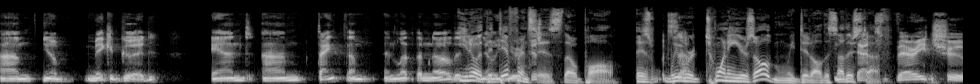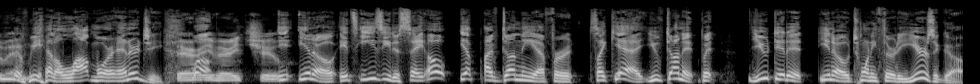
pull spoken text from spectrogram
Um, you know make it good and um, thank them and let them know that you know what the you're difference just- is, though, Paul. Is we that? were 20 years old when we did all this other that's stuff. very true man We had a lot more energy. very Well, very true y- you know, it's easy to say, oh, yep, I've done the effort. It's like, yeah, you've done it, but you did it, you know, 20, 30 years ago.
